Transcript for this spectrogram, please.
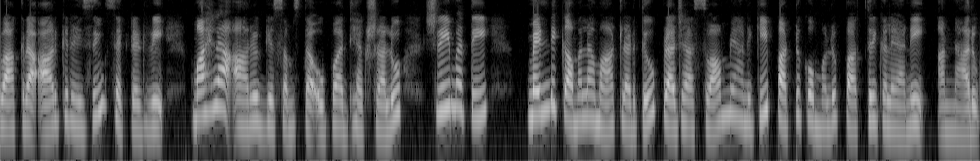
డ్వాక్రా ఆర్గనైజింగ్ సెక్రటరీ మహిళా ఆరోగ్య సంస్థ ఉపాధ్యక్షురాలు శ్రీమతి మెండి కమల మాట్లాడుతూ ప్రజాస్వామ్యానికి పట్టుకొమ్మలు పత్రికలే అని అన్నారు.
